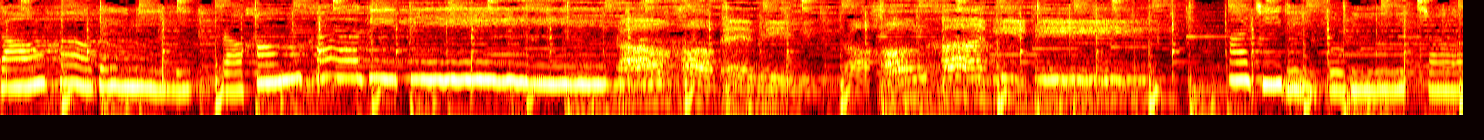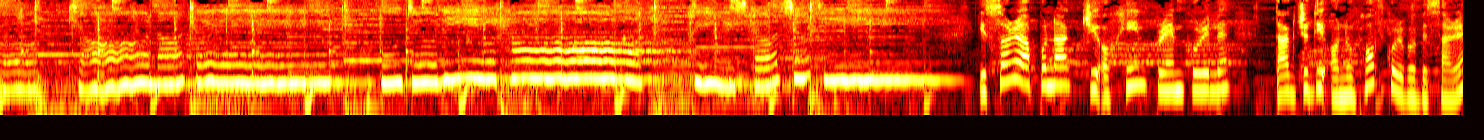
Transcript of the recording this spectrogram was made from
গাঁও হাৱে মিলি প্ৰশংসা গীতি গাঁও সবে মিলি প্ৰশংসা গীতি আজিৰে পবিত্ৰ ক্ষণতে ঈশ্বৰে আপোনাক যি অসীম প্ৰেম কৰিলে তাক যদি অনুভৱ কৰিব বিচাৰে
